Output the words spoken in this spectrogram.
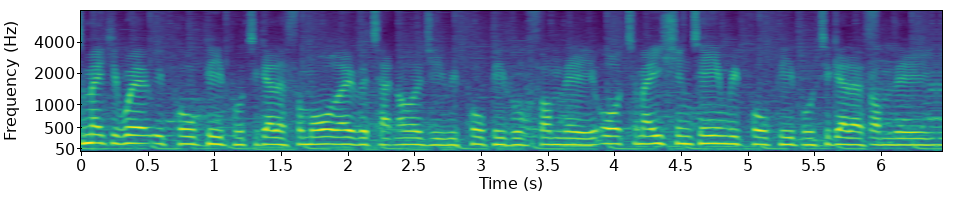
To make it work, we pull people together from all over technology. We pull people from the automation team, we pull people together from the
